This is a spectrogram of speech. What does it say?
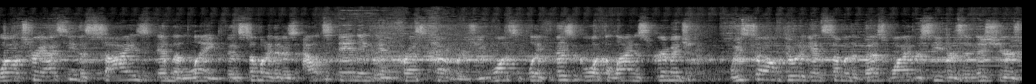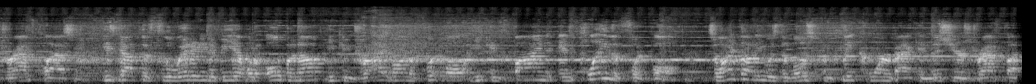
Well, Trey, I see the size and the length in somebody that is outstanding in press coverage. He wants to play physical at the line of scrimmage. We saw him do it against some of the best wide receivers in this year's draft class. He's got the fluidity to be able to open up. He can drive on the football. He can find and play the football. So I thought he was the most complete cornerback in this year's draft class.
